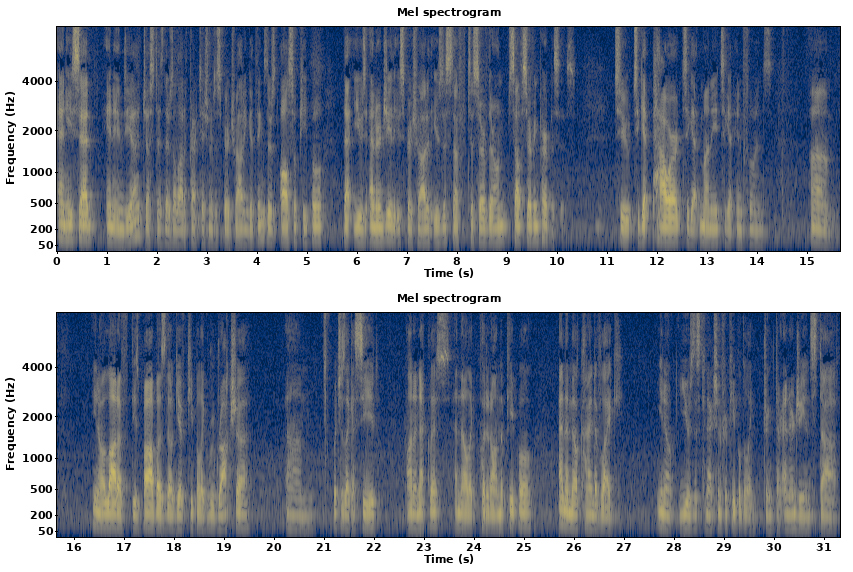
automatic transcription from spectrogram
And he said, in India, just as there's a lot of practitioners of spirituality and good things, there's also people that use energy, that use spirituality, that use this stuff to serve their own self serving purposes, to, to get power, to get money, to get influence. Um, you know, a lot of these babas, they'll give people like rudraksha, um, which is like a seed on a necklace, and they'll like put it on the people, and then they'll kind of like you know, use this connection for people to like drink their energy and stuff.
